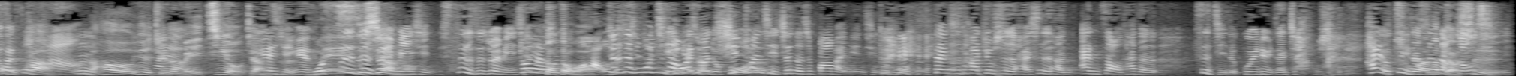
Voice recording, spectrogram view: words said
会复胖，然后越觉得没救这样子，越减越肥。我四是最明显，四是最明显。对啊，痘痘啊，就是不知道为什么青春期真的是八百年前就过，但是他就是还是很按照他的自己的规律在长，他有自己的生长周期，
